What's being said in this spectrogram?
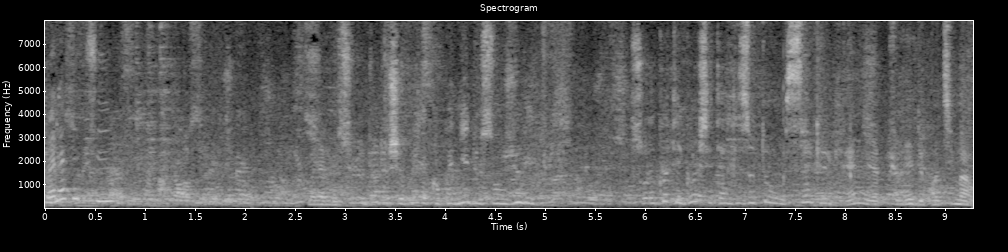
Bon appétit Madame, monsieur, le dos de chevreuil accompagné de son jus réduit. Sur le côté gauche, c'est un risotto aux 5 graines et la purée de potimarron.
